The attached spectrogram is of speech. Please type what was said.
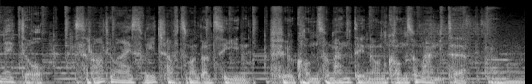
Netto, das Radio 1 Wirtschaftsmagazin für Konsumentinnen und Konsumenten.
